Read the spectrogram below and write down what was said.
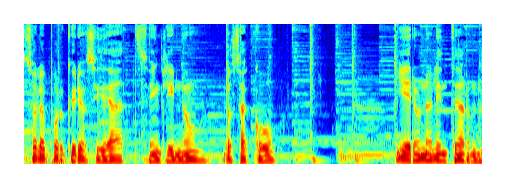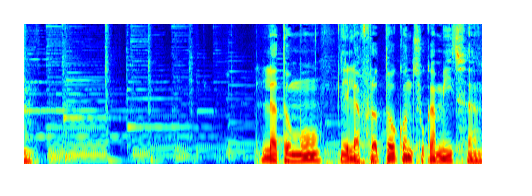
Solo por curiosidad se inclinó, lo sacó y era una linterna. La tomó y la frotó con su camisa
